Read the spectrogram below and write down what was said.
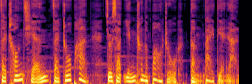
在窗前，在桌畔，就像迎春的爆竹，等待点燃。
